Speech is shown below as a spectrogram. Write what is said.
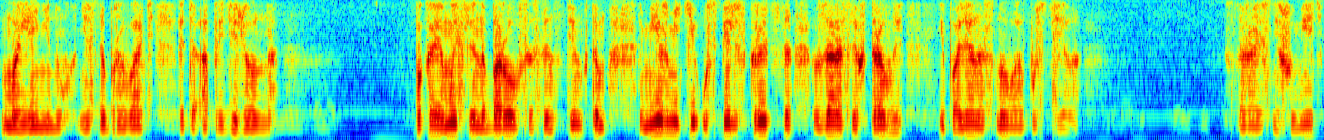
Малинину не сдобровать, это определенно. Пока я мысленно боролся с инстинктом, мирмики успели скрыться в зарослях травы, и поляна снова опустела. Стараясь не шуметь,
